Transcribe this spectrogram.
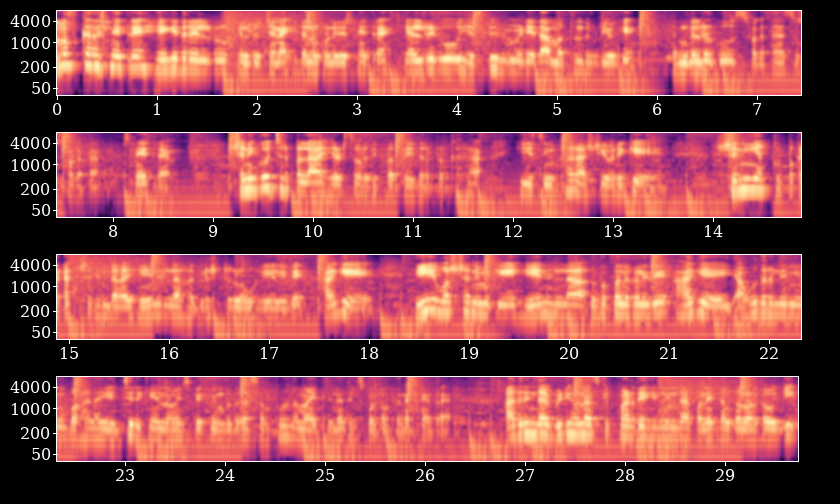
ನಮಸ್ಕಾರ ಸ್ನೇಹಿತರೆ, ಹೇಗಿದ್ದಾರೆ ಎಲ್ಲರೂ ಎಲ್ಲರೂ ಚೆನ್ನಾಗಿದ್ದಾರೆ ಅಂದ್ಕೊಂಡಿದ್ದೀರಿ ಸ್ನೇಹಿತರೆ? ಎಲ್ರಿಗೂ ಎಸ್ ಪಿ ಬಿ ಮೀಡಿಯಾದ ಮತ್ತೊಂದು ವಿಡಿಯೋಗೆ ತಮಗೆಲ್ರಿಗೂ ಸ್ವಾಗತ, ಸುಸ್ವಾಗತ. ಸ್ನೇಹಿತರೆ, ಶನಿಗೋಚರ ಫಲ ಎರಡು ಸಾವಿರದ ಇಪ್ಪತ್ತೈದರ ಪ್ರಕಾರ ಈ ಸಿಂಹ ರಾಶಿಯವರಿಗೆ ಶನಿಯ ಕೃಪಕಟಾಕ್ಷದಿಂದ ಏನೆಲ್ಲ ಅದೃಷ್ಟಗಳು ಹೊಲಿಯಲಿದೆ ಹಾಗೆ ಈ ವರ್ಷ ನಿಮಗೆ ಏನೆಲ್ಲ ಶುಭ ಫಲಗಳಿವೆ ಹಾಗೆ ಯಾವುದರಲ್ಲಿ ನೀವು ಬಹಳ ಎಚ್ಚರಿಕೆಯನ್ನು ವಹಿಸಬೇಕು ಎಂಬುದರ ಸಂಪೂರ್ಣ ಮಾಹಿತಿಯನ್ನು ತಿಳಿಸ್ಕೊಡ್ತಾ ಹೋಗ್ತೇನೆ ಸ್ನೇಹಿತರೆ. ಆದ್ದರಿಂದ ವಿಡಿಯೋನ ಸ್ಕಿಪ್ ಮಾಡದೆ ಇಲ್ಲಿಂದ ಕೊನೆ ತನಕ ನೋಡ್ತಾ ಹೋಗಿ,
